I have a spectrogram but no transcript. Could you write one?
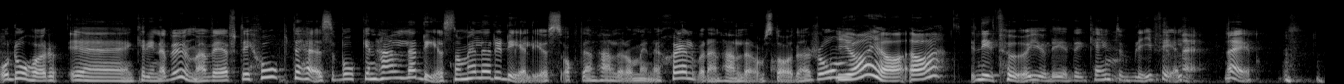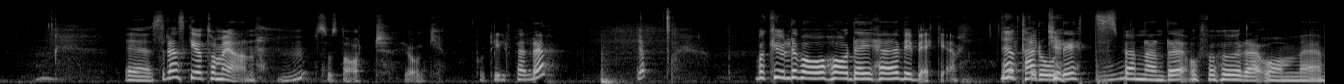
Och då har eh, Carina Burman vävt ihop det här. Så boken handlar dels om Ellen Rydelius och den handlar om henne själv och den handlar om staden Rom. Ja, ja, ja. Ni hör ju, det, det kan ju inte bli fel. Nej. Eh, så den ska jag ta med an så snart jag får tillfälle. Ja. Vad kul det var att ha dig här, Vibeke. Ja, tack. Jätteroligt, spännande att få höra om eh,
